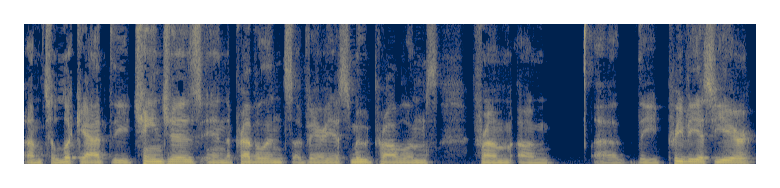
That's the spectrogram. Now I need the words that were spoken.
um, to look at the changes in the prevalence of various mood problems from um, uh, the previous year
